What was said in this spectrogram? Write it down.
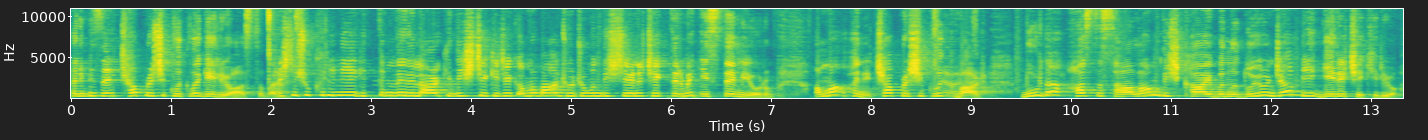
Hani bize çapraşıklıkla geliyor hastalar. İşte şu kliniğe gittim dediler ki diş çekecek ama ben çocuğumun dişlerini çektirmek istemiyorum. Ama hani çapraşıklık var. Burada hasta sağlam diş kaybını duyunca bir geri çekiliyor.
